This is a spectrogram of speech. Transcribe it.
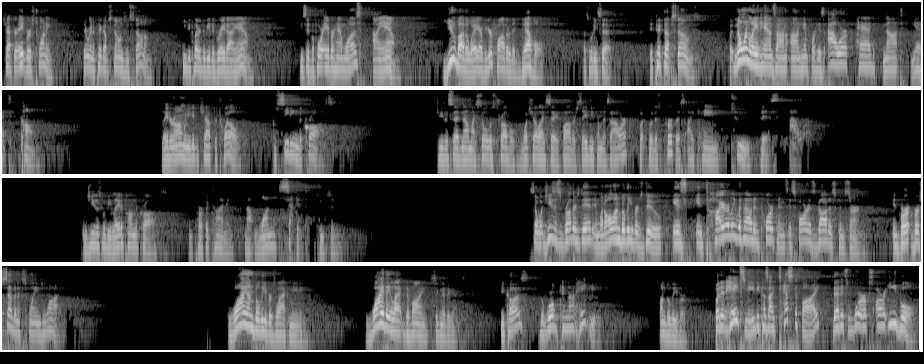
Chapter 8, verse 20. They were going to pick up stones and stone him. He declared to be the great I am. He said, Before Abraham was, I am. You, by the way, are your father the devil. That's what he said. They picked up stones. But no one laid hands on, on him, for his hour had not yet come. Later on, when you get to chapter 12, preceding the cross, Jesus said, Now my soul is troubled. What shall I say? Father, save me from this hour. But for this purpose I came to this hour. And Jesus would be laid upon the cross in perfect timing, not one second too soon. So, what Jesus' brothers did and what all unbelievers do is entirely without importance as far as God is concerned. In verse 7 explains why. Why unbelievers lack meaning. Why they lack divine significance. Because the world cannot hate you, unbeliever. But it hates me because I testify that its works are evil.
